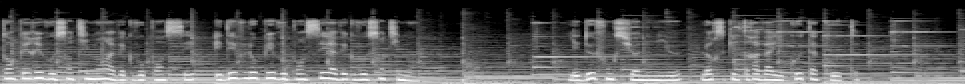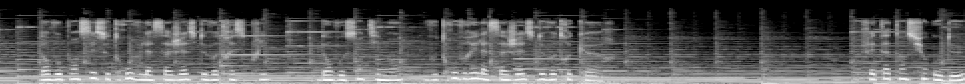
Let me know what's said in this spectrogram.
Tempérez vos sentiments avec vos pensées et développez vos pensées avec vos sentiments. Les deux fonctionnent mieux lorsqu'ils travaillent côte à côte. Dans vos pensées se trouve la sagesse de votre esprit, dans vos sentiments, vous trouverez la sagesse de votre cœur. Faites attention aux deux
